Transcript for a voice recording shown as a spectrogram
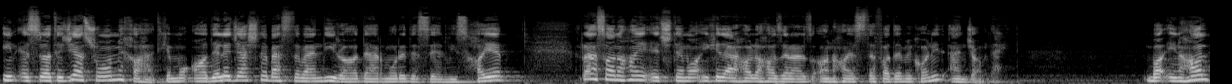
این استراتژی از شما می خواهد که معادل جشن بسته‌بندی را در مورد سرویس های رسانه های اجتماعی که در حال حاضر از آنها استفاده می کنید انجام دهید. با این حال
